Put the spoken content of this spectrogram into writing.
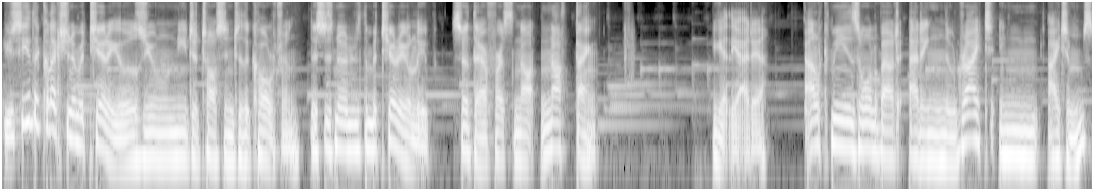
You see the collection of materials you'll need to toss into the cauldron. This is known as the material loop, so therefore it's not nothing. You get the idea. Alchemy is all about adding the right in items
